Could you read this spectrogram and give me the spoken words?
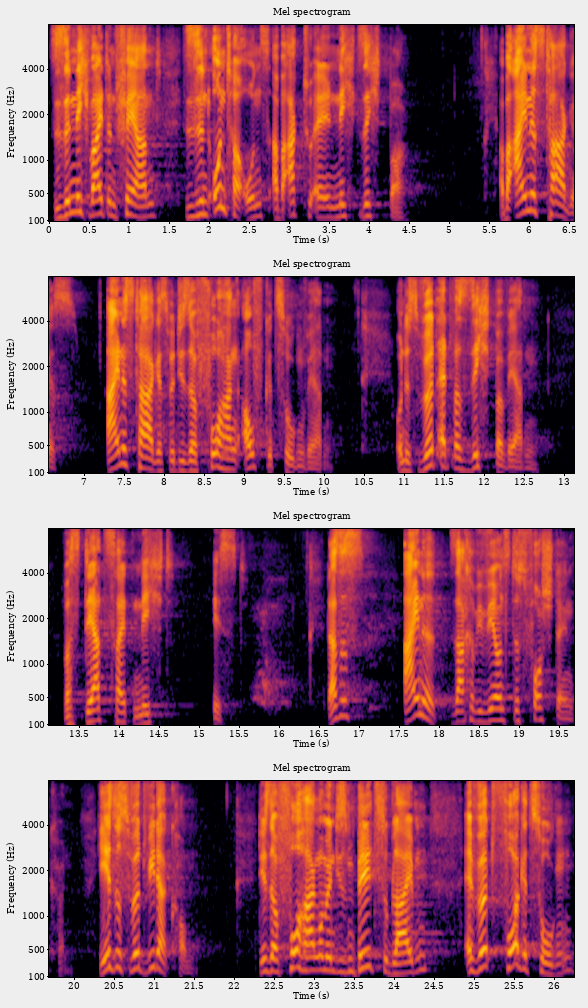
Sie sind nicht weit entfernt, Sie sind unter uns, aber aktuell nicht sichtbar. Aber eines Tages, eines Tages wird dieser Vorhang aufgezogen werden. Und es wird etwas sichtbar werden, was derzeit nicht ist. Das ist eine Sache, wie wir uns das vorstellen können. Jesus wird wiederkommen. Dieser Vorhang, um in diesem Bild zu bleiben, er wird vorgezogen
